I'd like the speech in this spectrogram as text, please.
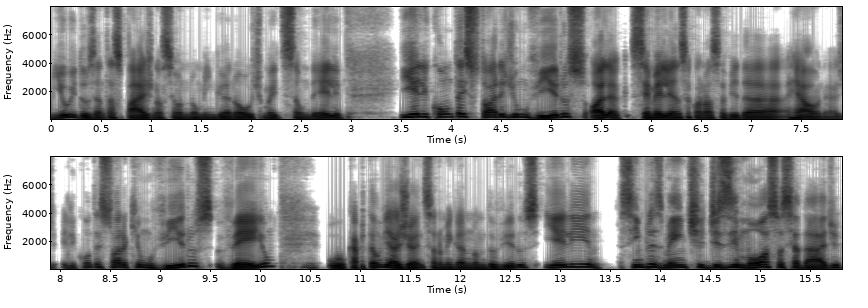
1.200 páginas, se eu não me engano, a última edição dele. E ele conta a história de um vírus, olha, semelhança com a nossa vida real, né? Ele conta a história que um vírus veio, o Capitão Viajante, se eu não me engano o nome do vírus, e ele simplesmente dizimou a sociedade,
